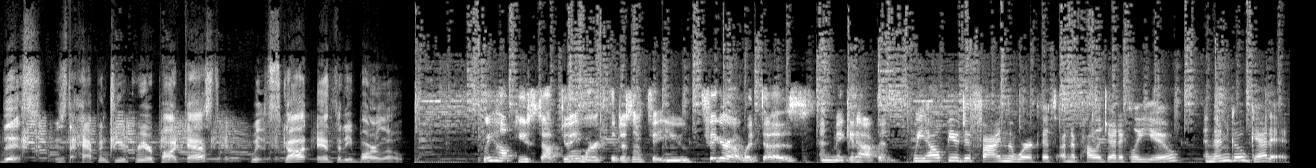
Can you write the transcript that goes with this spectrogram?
This is the Happen to Your Career podcast with Scott Anthony Barlow. We help you stop doing work that doesn't fit you, figure out what does, and make it happen. We help you define the work that's unapologetically you, and then go get it.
